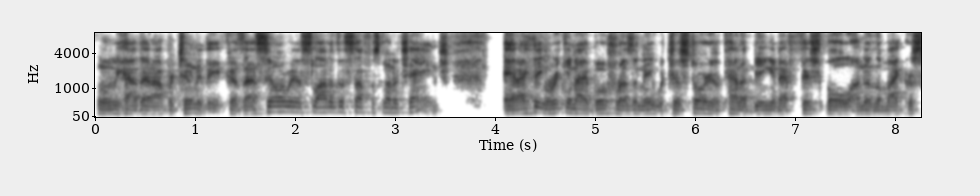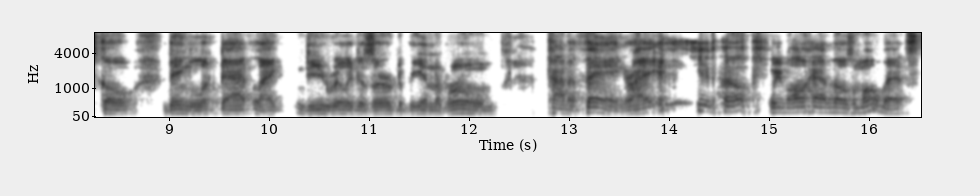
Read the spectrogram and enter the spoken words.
when we have that opportunity, because that's the only way a lot of this stuff is going to change. And I think Rick and I both resonate with your story of kind of being in that fishbowl under the microscope, being looked at like, do you really deserve to be in the room? kind of thing, right? you know, we've all had those moments.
